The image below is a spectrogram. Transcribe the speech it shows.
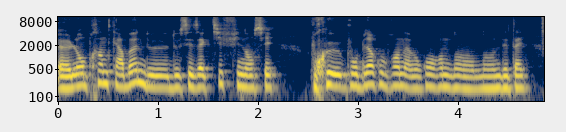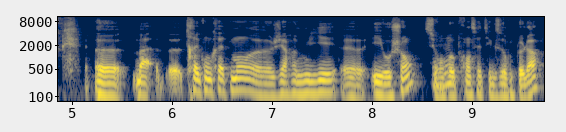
euh, l'empreinte carbone de, de ces actifs financiers? Pour, que, pour bien comprendre avant qu'on rentre dans, le détail euh, bah, euh, Très concrètement, euh, Gérard Mullier est Auchan, si on mhm. reprend cet exemple-là.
